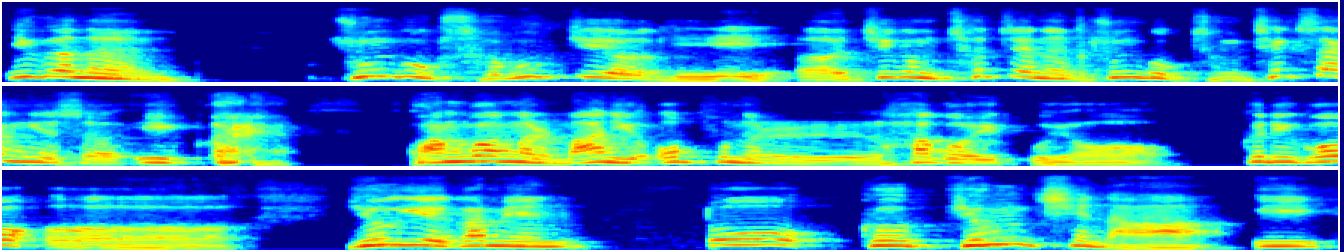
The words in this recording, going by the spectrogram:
이거는 중국 서북 지역이 어 지금 첫째는 중국 정책상에서 이 관광을 많이 오픈을 하고 있고요. 그리고 어 여기에 가면 또 그 경치나 이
